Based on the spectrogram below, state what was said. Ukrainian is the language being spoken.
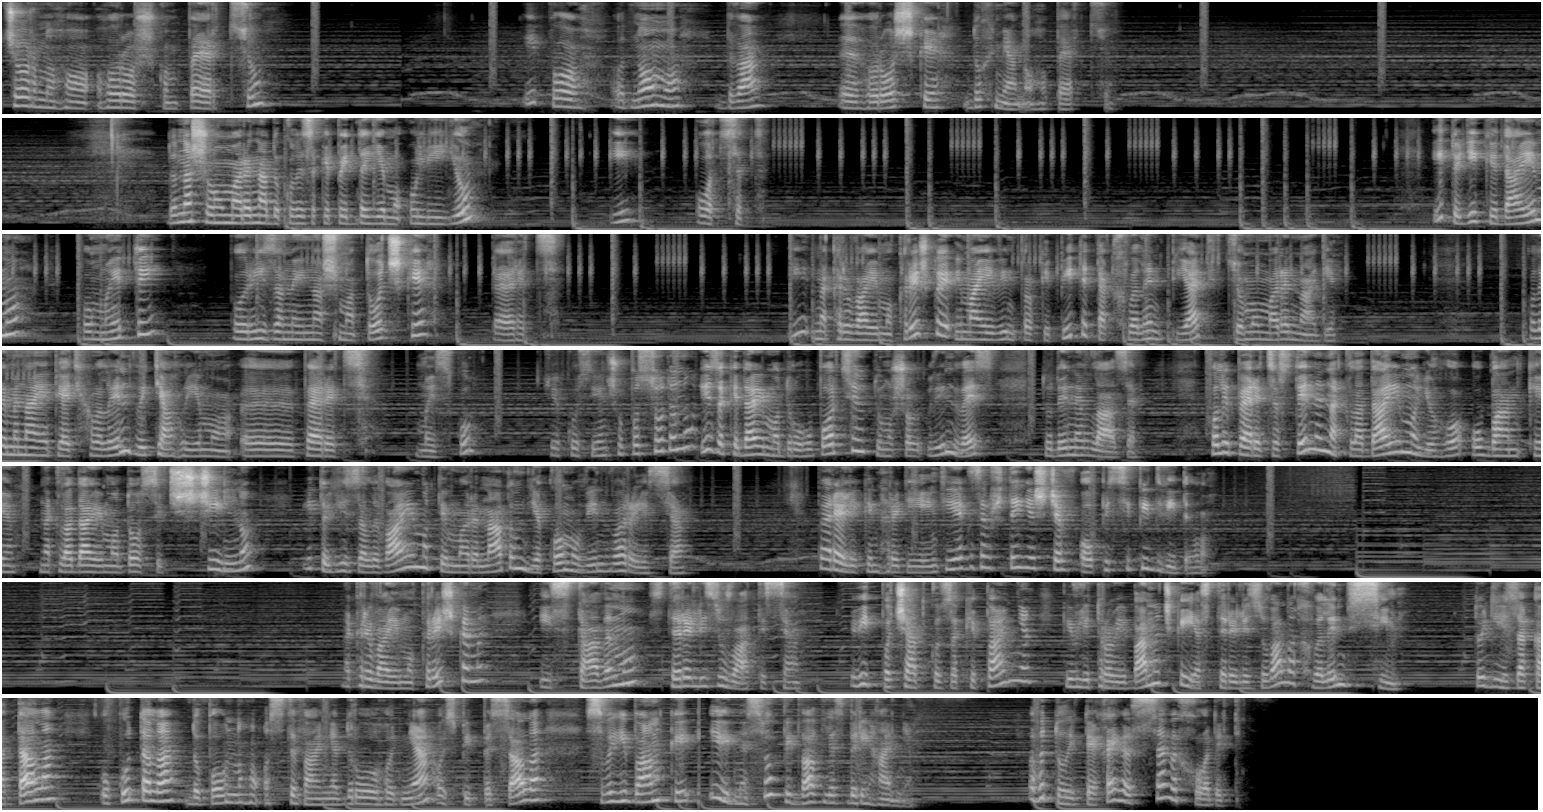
чорного горошком перцю і по одному-два е, горошки духмяного перцю. До нашого маринаду, коли закипить, даємо олію і оцет. І тоді кидаємо помитий порізаний на шматочки перець. І накриваємо кришкою, і має він прокипіти так хвилин 5 в цьому маринаді. Коли минає 5 хвилин, витягуємо е, перець миску чи якусь іншу посудину і закидаємо другу порцію, тому що він весь туди не влазить. Коли перець остине, накладаємо його у банки. Накладаємо досить щільно і тоді заливаємо тим маринадом, в якому він варився. Перелік інгредієнтів, як завжди, є ще в описі під відео. Накриваємо кришками і ставимо стерилізуватися. Від початку закипання півлітрові баночки я стерилізувала хвилин 7. Тоді закатала, укутала до повного остивання. Другого дня ось підписала свої банки і віднесу підвал для зберігання. Готуйте, хай все виходить.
